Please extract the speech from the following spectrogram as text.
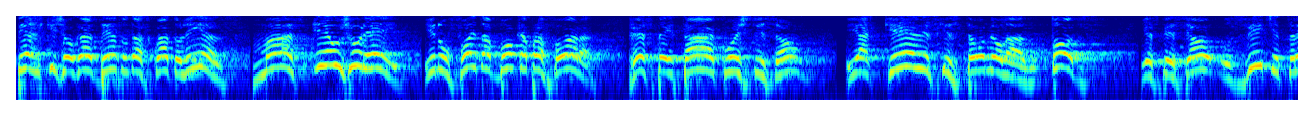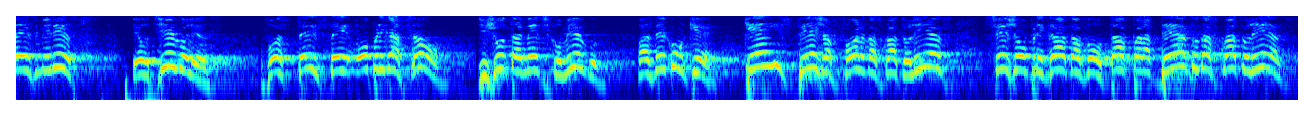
ter que jogar dentro das quatro linhas, mas eu jurei, e não foi da boca para fora, respeitar a Constituição e aqueles que estão ao meu lado, todos, em especial os 23 ministros. Eu digo-lhes, vocês têm obrigação de, juntamente comigo, fazer com que quem esteja fora das quatro linhas seja obrigado a voltar para dentro das quatro linhas.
